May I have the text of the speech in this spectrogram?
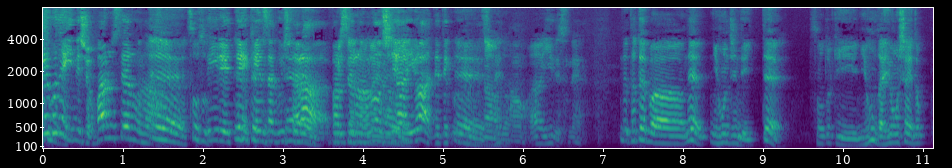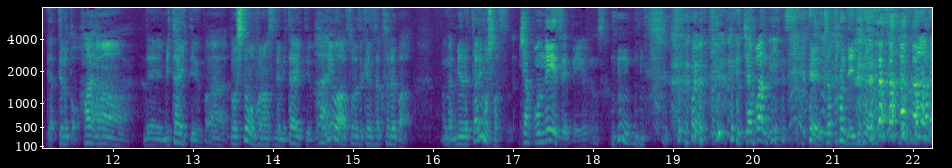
い。英語でいいんでしょバルセロナうそう。で入れて検索したらバルセロナの試合は出てくるんですね。ええ。ああいいですね。で例えばね日本人で行ってその時日本代表の試合どやってると。はいあで見たいっていう場合、はい。どうしてもフランスで見たいっていう場合にはそれで検索すれば、見れたりもします。ジャポネーゼって入れるんですか？ジャパンでいいんですか？ジャパンでいいと思います。は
